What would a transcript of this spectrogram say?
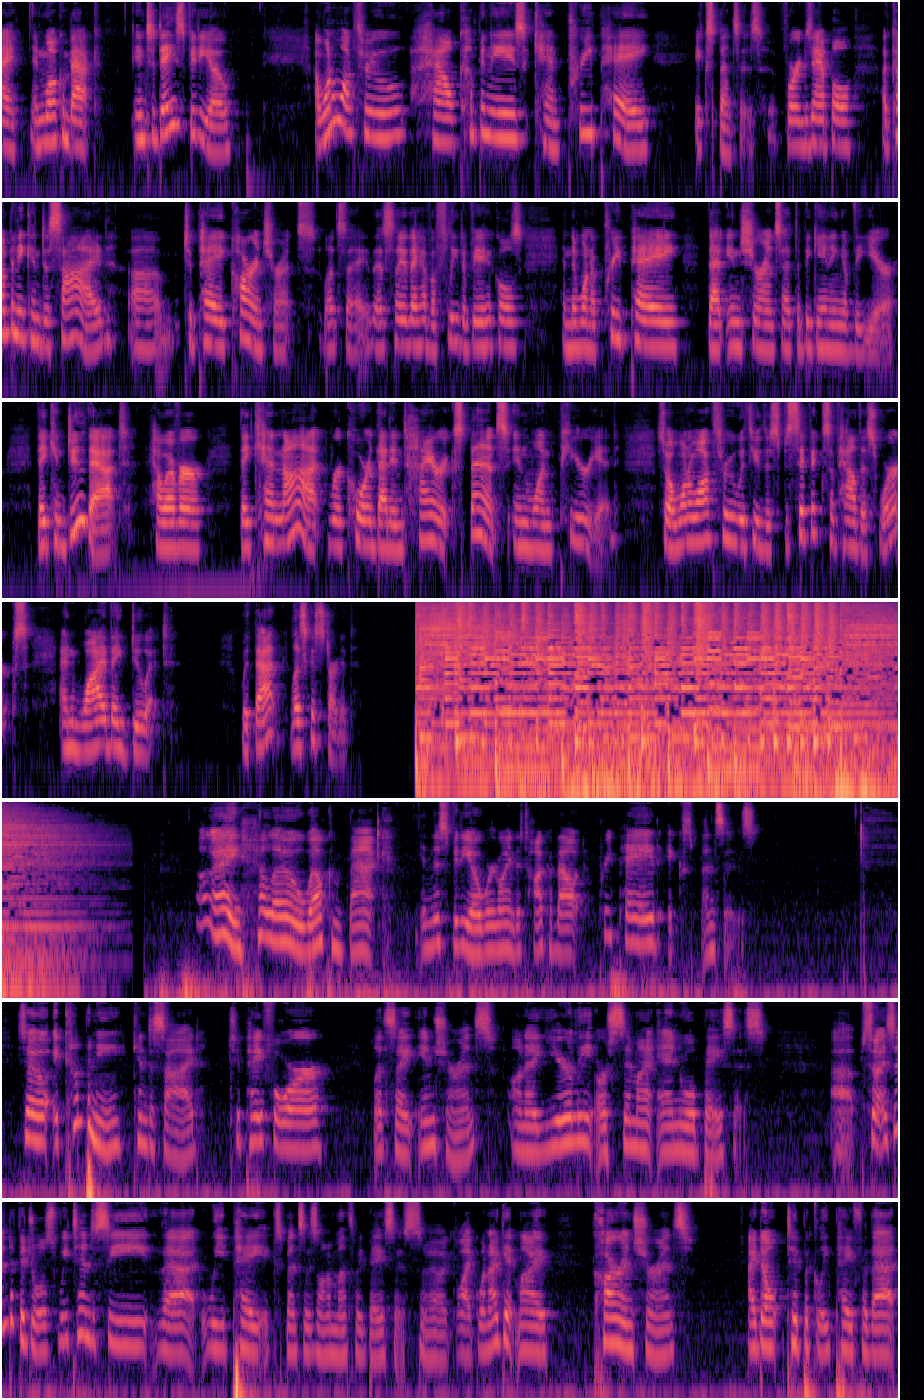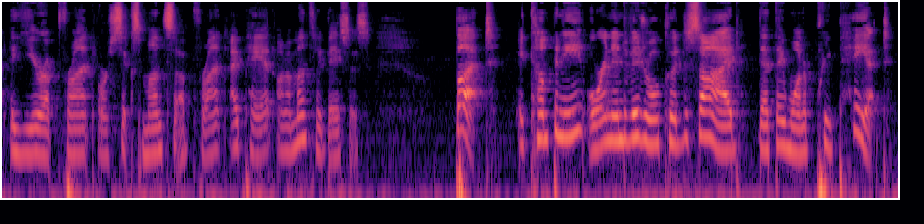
Hi, and welcome back. In today's video, I want to walk through how companies can prepay expenses. For example, a company can decide um, to pay car insurance, let's say. Let's say they have a fleet of vehicles and they want to prepay that insurance at the beginning of the year. They can do that, however, they cannot record that entire expense in one period. So I want to walk through with you the specifics of how this works and why they do it. With that, let's get started. Okay, hello, welcome back. In this video, we're going to talk about prepaid expenses. So, a company can decide to pay for, let's say, insurance on a yearly or semi annual basis. Uh, so as individuals, we tend to see that we pay expenses on a monthly basis. like when I get my car insurance, I don't typically pay for that a year up front or six months up front. I pay it on a monthly basis. But a company or an individual could decide that they want to prepay it.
